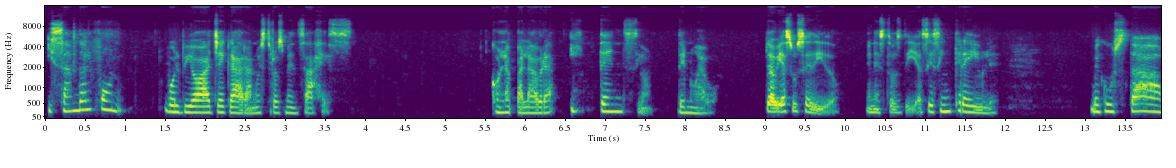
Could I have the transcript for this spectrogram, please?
Y Sandalfon volvió a llegar a nuestros mensajes con la palabra intención de nuevo. Ya había sucedido en estos días y es increíble. Me gusta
